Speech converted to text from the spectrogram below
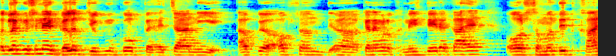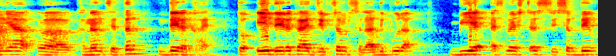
अगला क्वेश्चन है, गलत युग्म को पहचानिए। आपके ऑप्शन कहना मतलब खनिज दे रखा है और संबंधित खान या खनन क्षेत्र दे रखा है। तो ए दे रखा है जिप्सम सलादीपुरा, बी है एस्बेस्टस ऋषभदेव,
